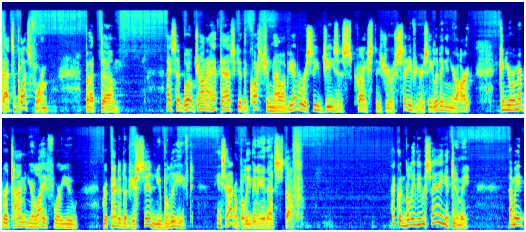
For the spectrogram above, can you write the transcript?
that's a plus for him. But um, I said, Well, John, I have to ask you the question now. Have you ever received Jesus Christ as your Savior? Is He living in your heart? Can you remember a time in your life where you repented of your sin, you believed? He said, I don't believe any of that stuff. I couldn't believe he was saying it to me. I mean,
